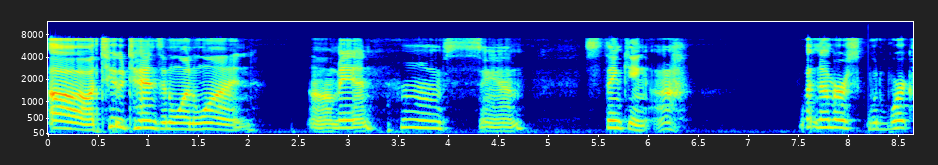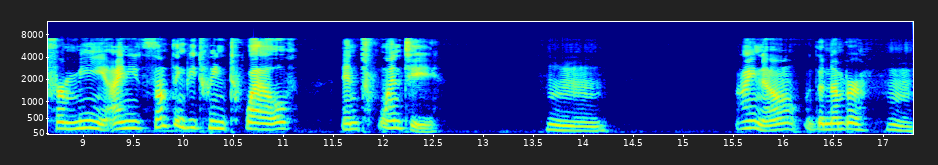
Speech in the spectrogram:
Oh, two tens and one one. Oh, man. Hmm, Sam. Thinking, ah. What numbers would work for me? I need something between 12 and 20. Hmm. I know. The number, hmm.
